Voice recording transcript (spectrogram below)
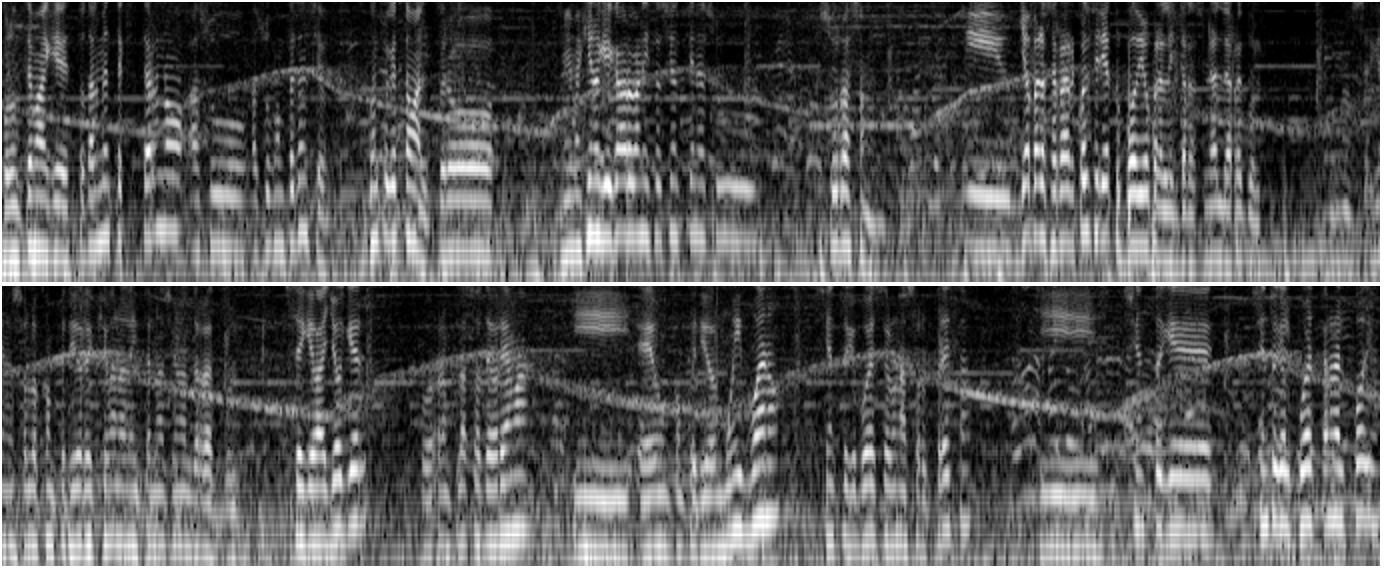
por un tema que es totalmente externo a su, a su competencia. Encuentro que está mal, pero me imagino que cada organización tiene su, su razón. Y ya para cerrar, ¿cuál sería tu podio para la internacional de Red Bull? No sé quiénes son los competidores que van a la internacional de Red Bull. Sé que va Joker por reemplazo a Teorema y es un competidor muy bueno. Siento que puede ser una sorpresa y siento que siento que él puede estar en el podio.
